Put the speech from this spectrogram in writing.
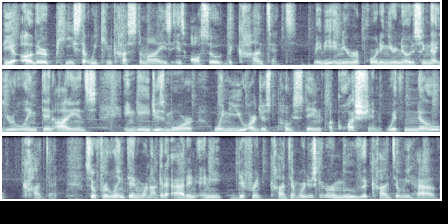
The other piece that we can customize is also the content. Maybe in your reporting, you're noticing that your LinkedIn audience engages more when you are just posting a question with no content. So for LinkedIn, we're not gonna add in any different content. We're just gonna remove the content we have.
